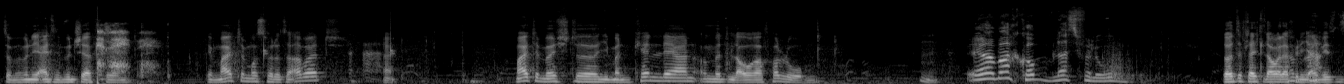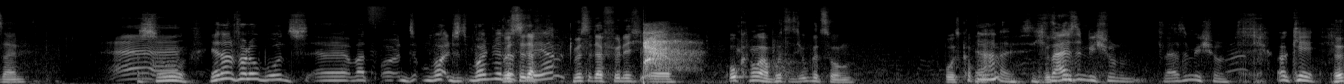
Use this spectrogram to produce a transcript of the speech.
So, wenn wir die einzelnen Wünsche erfüllen. Okay, Malte muss heute zur Arbeit. Nein. Malte möchte jemanden kennenlernen und mit Laura verloben. Ja, mach, komm, lass verloben. Sollte vielleicht Laura dafür nicht anwesend sein? Ach so. Ja, dann verlob uns. Äh, was, wollen wir das Müsste, da, leer? müsste dafür nicht. Äh, oh, guck mal, Kapuze hat sich umgezogen. Wo ist Kapuze? Ja, ich Bist weiß nämlich schon. Ich weiß nämlich schon. Okay, Hä?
